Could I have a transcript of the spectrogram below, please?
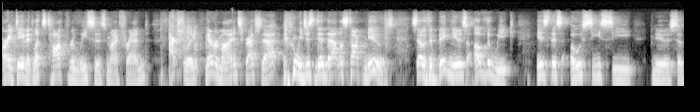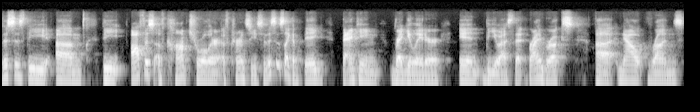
all right, David, let's talk releases, my friend. Actually, never mind, scratch that. we just did that. Let's talk news. So, the big news of the week is this OCC news. So, this is the um, the Office of Comptroller of Currency. So, this is like a big banking regulator in the US that Brian Brooks uh, now runs.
